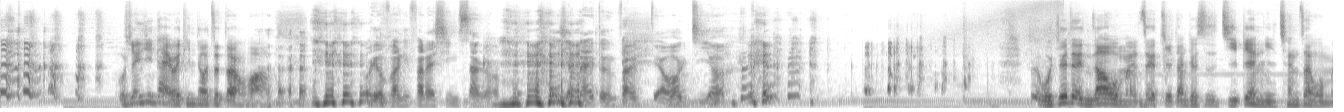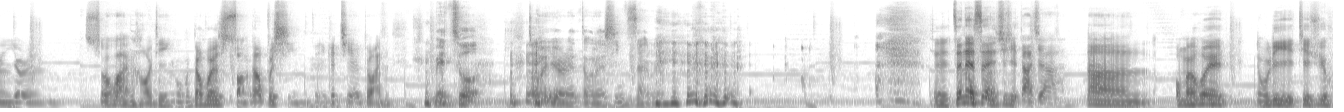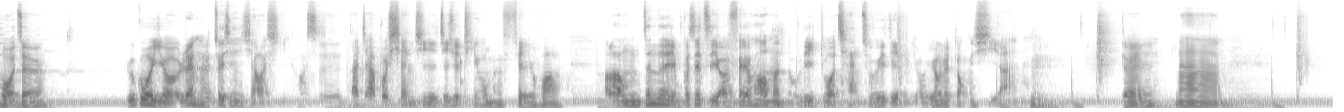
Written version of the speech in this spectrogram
我相信他也会听到这段话。我有把你放在心上哦，等一下那一顿饭不要忘记哦。对，我觉得你知道，我们这个阶段就是，即便你称赞我们有人说话很好听，我们都会爽到不行的一个阶段。没错，终于有人懂得欣赏了。对，真的是很谢谢大家。那我们会努力继续活着。如果有任何最新消息，或是大家不嫌弃继续听我们废话，好了，我们真的也不是只有废话，我们努力多产出一点有用的东西啊。嗯，对，那。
